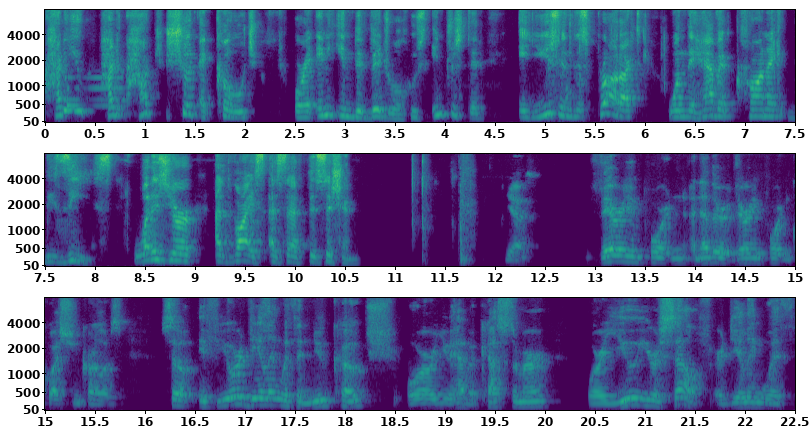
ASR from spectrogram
How do you, how, do, how should a coach or any individual who's interested in using this product when they have a chronic disease? What is your advice as a physician? Yes, very important. Another very important question, Carlos. So if you're dealing with a new coach or you have a customer or you yourself are dealing with,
